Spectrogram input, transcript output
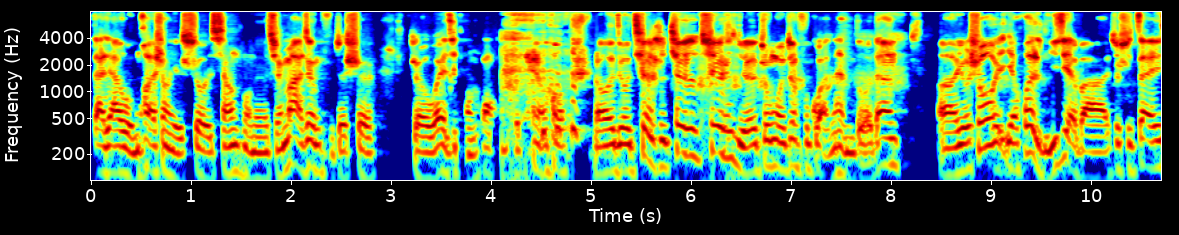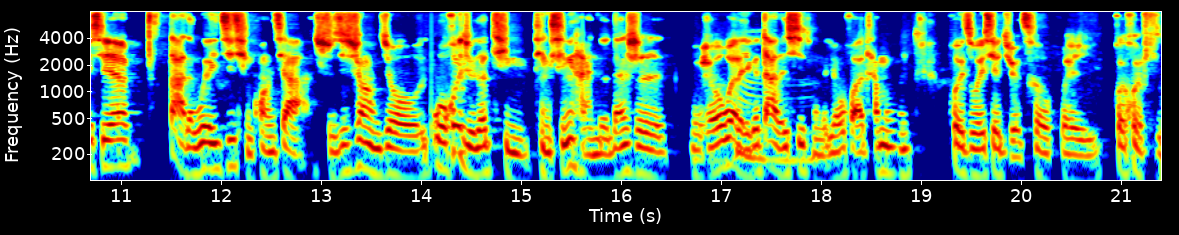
大家文化上也是有相同的。其实骂政府这事儿，就我也经常干。然后，然后就确实确实确实觉得中国政府管的很多，但。呃，有时候也会理解吧，就是在一些大的危机情况下，实际上就我会觉得挺挺心寒的。但是有时候为了一个大的系统的优化，他们会做一些决策，会会会符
